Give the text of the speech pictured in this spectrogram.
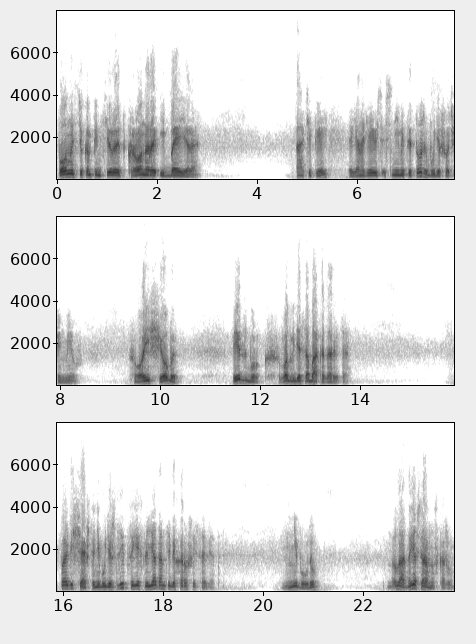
Полностью компенсирует Кронера и Бейера. А теперь, я надеюсь, с ними ты тоже будешь очень мил. О, еще бы! Питтсбург, вот где собака зарыта. Пообещай, что не будешь злиться, если я дам тебе хороший совет». «Не буду». «Ладно, я все равно скажу».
